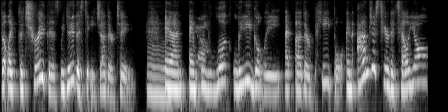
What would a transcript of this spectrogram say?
But like the truth is, we do this to each other too Mm. and and Yeah. we look legally at other people and i'm just here to tell y'all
